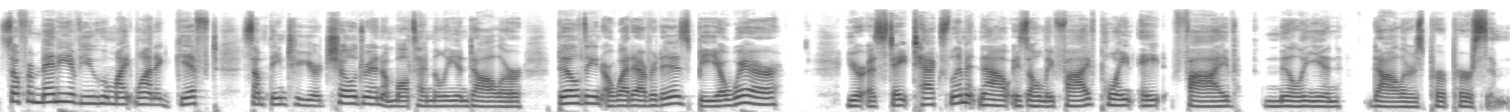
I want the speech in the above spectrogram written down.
So, for many of you who might want to gift something to your children, a multi million dollar building or whatever it is, be aware your estate tax limit now is only $5.85 million per person.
